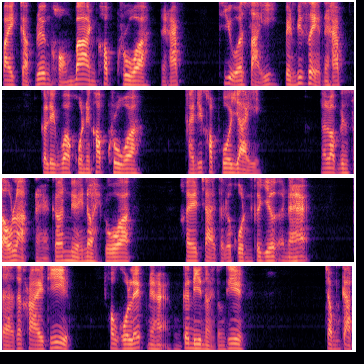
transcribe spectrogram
ไปกับเรื่องของบ้านครอบครัวนะครับ ที่อยู่อาศัยเป็นพิเศษนะครับ ก็เรียกว่าคนในครอบครัว ใครที่ครอบครัวใหญ่ แล้วเราเป็นเสาหลักนะฮะก็เหนื่อยหน่อยเพราะว่าค่าใช้จ่ายแต่ละคนก็เยอะนะฮะแต่ถ้าใครที่ครอบครัวเล็กนะฮะก็ดีหน่อยตรงที่จำกัด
